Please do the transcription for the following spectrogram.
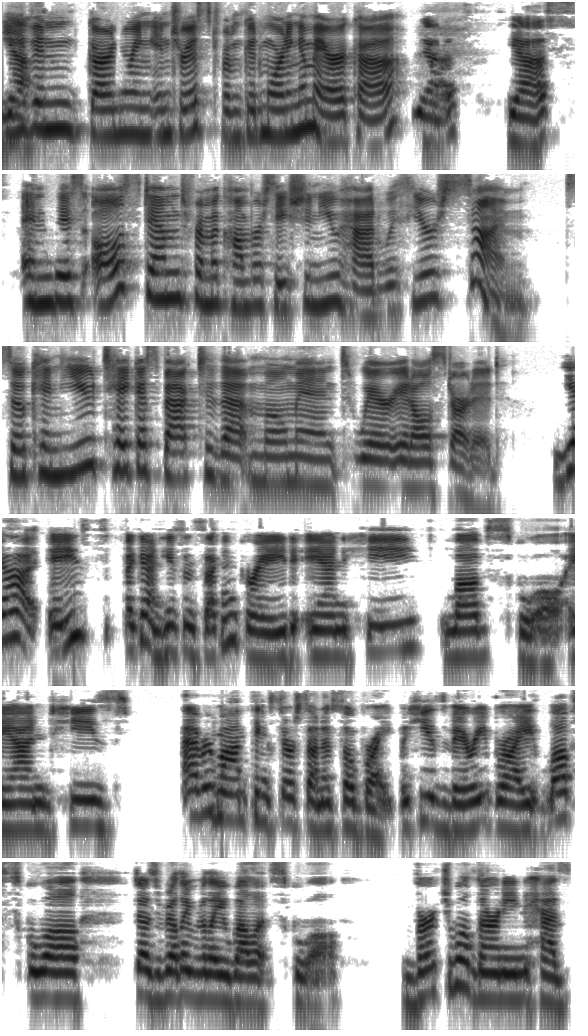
even garnering interest from Good Morning America. Yes. Yes. And this all stemmed from a conversation you had with your son. So, can you take us back to that moment where it all started? Yeah, Ace, again, he's in second grade and he loves school and he's, every mom thinks their son is so bright, but he is very bright, loves school, does really, really well at school. Virtual learning has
